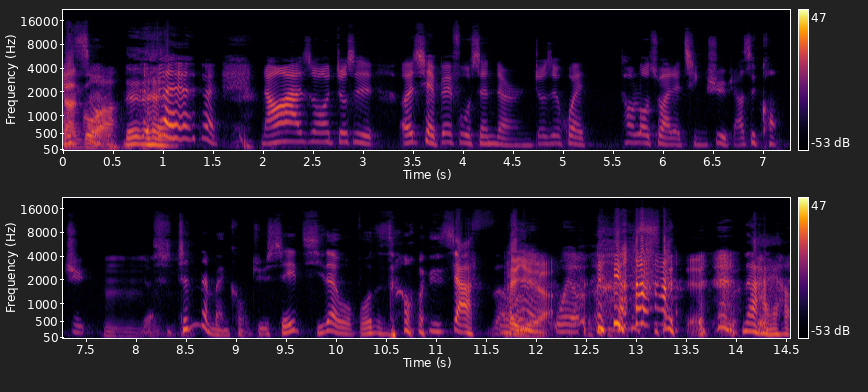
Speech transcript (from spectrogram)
看过啊。对对 对，对对对。然后他说，就是而且被附身的人就是会透露出来的情绪比较是恐惧。嗯，对，是真的蛮恐惧。谁骑在我脖子上，我就吓死了。配野啊，我有，那还好。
